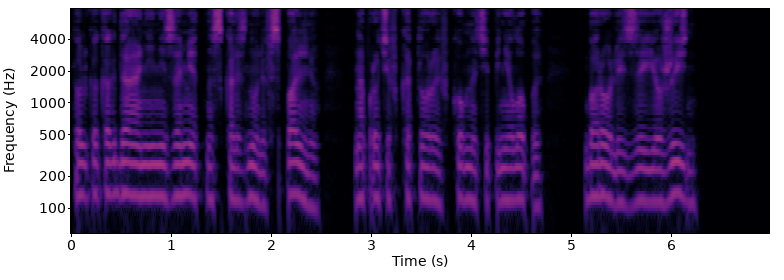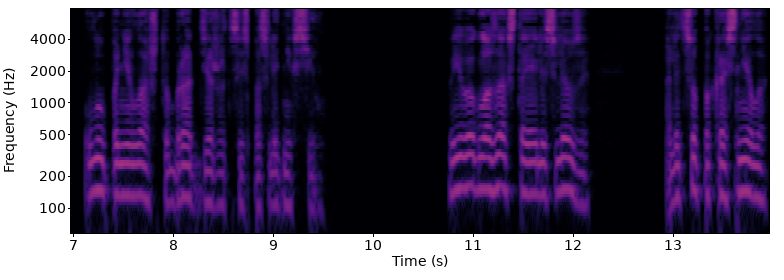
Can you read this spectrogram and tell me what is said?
Только когда они незаметно скользнули в спальню, напротив которой в комнате Пенелопы боролись за ее жизнь, Лу поняла, что брат держится из последних сил. В его глазах стояли слезы, а лицо покраснело.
